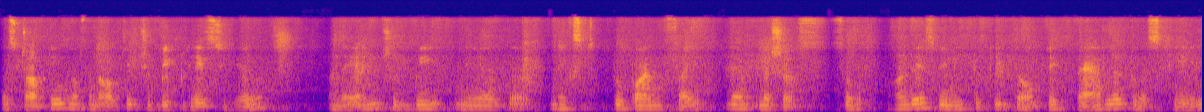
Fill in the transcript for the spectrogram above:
the starting of an object should be placed here and the end should be near the next 2.5 the measures. So always we need to keep the object parallel to the scale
